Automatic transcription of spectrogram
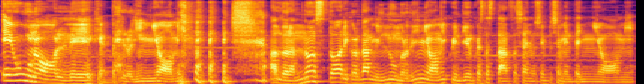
e uno, le, che bello gli gnomi! allora, non sto a ricordarmi il numero di gnomi, quindi io in questa stanza segno semplicemente gnomi,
